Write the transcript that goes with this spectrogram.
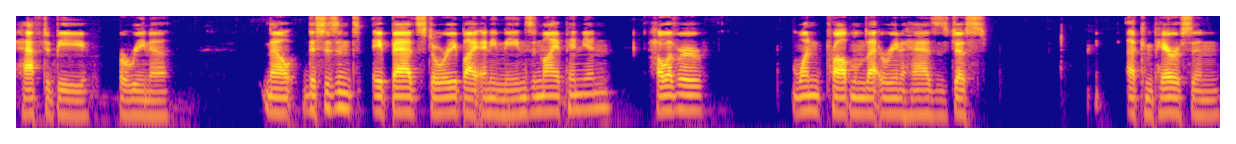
have to be Arena. Now, this isn't a bad story by any means, in my opinion. However, one problem that Arena has is just a comparison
